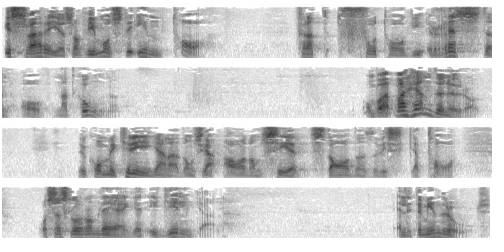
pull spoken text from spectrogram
i Sverige som vi måste inta för att få tag i resten av nationen och vad, vad händer nu då? Nu kommer krigarna de ska, ja de ser staden som vi ska ta. Och så slår de läger i Gilgal. En lite mindre ort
